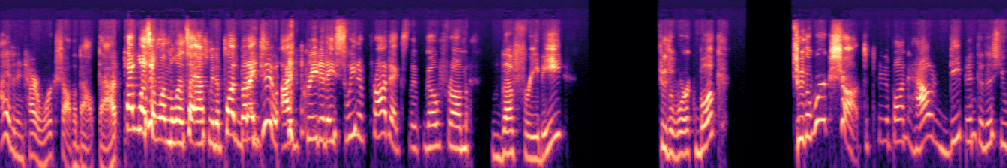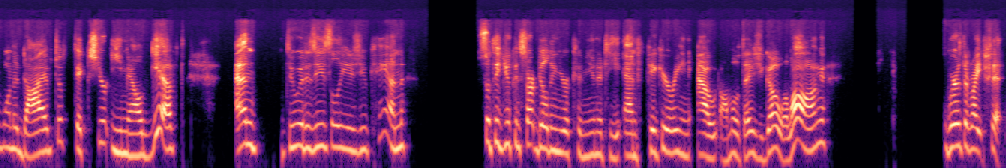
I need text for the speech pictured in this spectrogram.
I have an entire workshop about that. That wasn't what Melissa asked me to plug, but I do. I've created a suite of projects that go from the freebie to the workbook to the workshop, depending upon how deep into this you want to dive to fix your email gift and do it as easily as you can so that you can start building your community and figuring out almost as you go along where's the right fit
